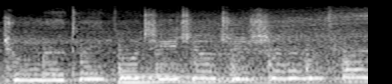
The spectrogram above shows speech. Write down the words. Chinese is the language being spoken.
除了对不起就只剩叹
